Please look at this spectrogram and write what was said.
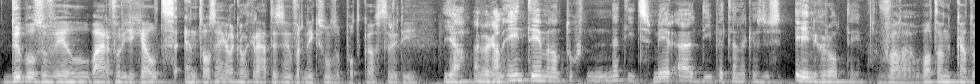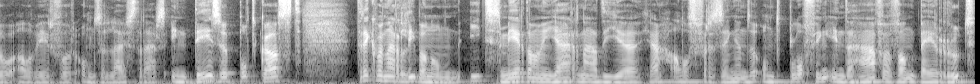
Dubbel zoveel waar voor je geld. En het was eigenlijk al gratis en voor niks onze podcast, Rudy. Ja, en we gaan één thema dan toch net iets meer uitdiepen telkens. Dus één groot thema. Voilà, wat een cadeau alweer voor onze luisteraars. In deze podcast trekken we naar Libanon. Iets meer dan een jaar na die uh, ja, allesverzengende ontploffing in de haven van Beirut.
